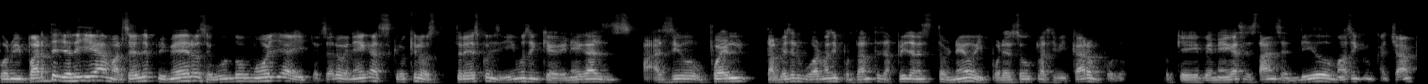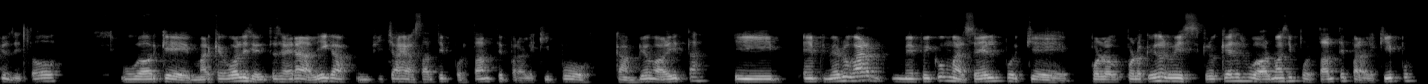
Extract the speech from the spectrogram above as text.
Por mi parte, yo elegí a Marcel de primero, segundo Moya y tercero Venegas. Creo que los tres coincidimos en que Venegas ha sido, fue el, tal vez el jugador más importante de Zaprisa en este torneo y por eso clasificaron, por, porque Venegas está encendido, más en Conca Champions y todo. Un jugador que marca goles y ahorita se va a ir a la liga. Un fichaje bastante importante para el equipo campeón ahorita. Y en primer lugar, me fui con Marcel porque, por lo, por lo que dijo Luis, creo que es el jugador más importante para el equipo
